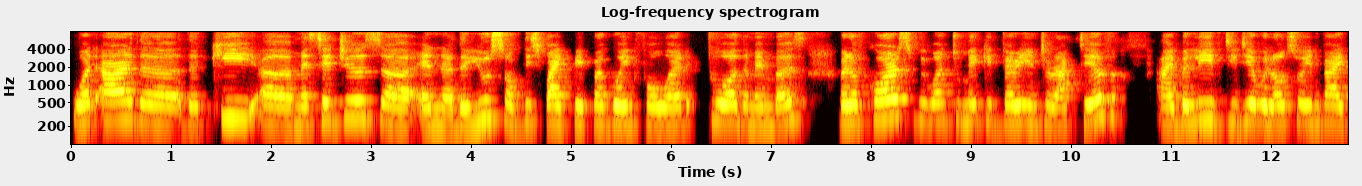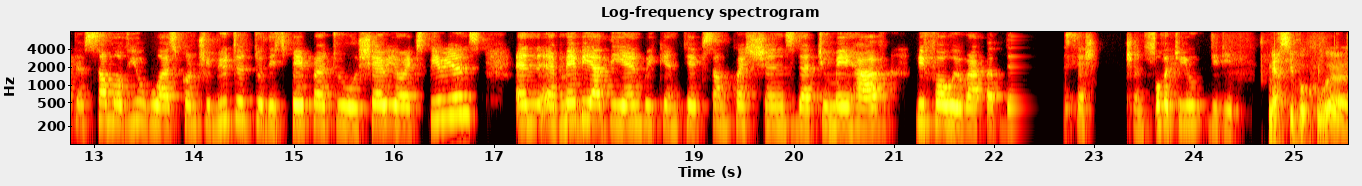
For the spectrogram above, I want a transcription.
what are the, the key uh, messages uh, and uh, the use of this white paper going forward to all the members. But of course, we want to make it very interactive. I believe Didier will also invite some of you who has contributed to this paper to share your experience. And uh, maybe at the end, we can take some questions that you may have before we wrap up the session. Over to you, Didier. Merci beaucoup, uh,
